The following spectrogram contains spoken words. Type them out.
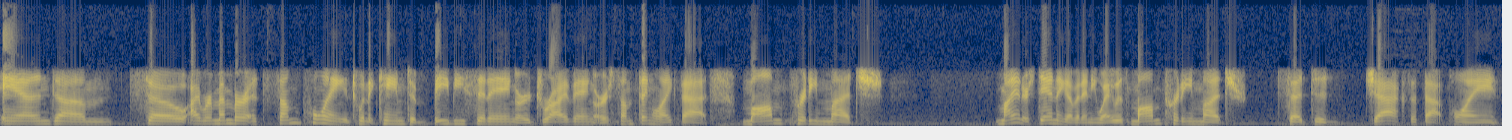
And um, so I remember at some point when it came to babysitting or driving or something like that, mom pretty much, my understanding of it anyway, was mom pretty much said to Jax at that point,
